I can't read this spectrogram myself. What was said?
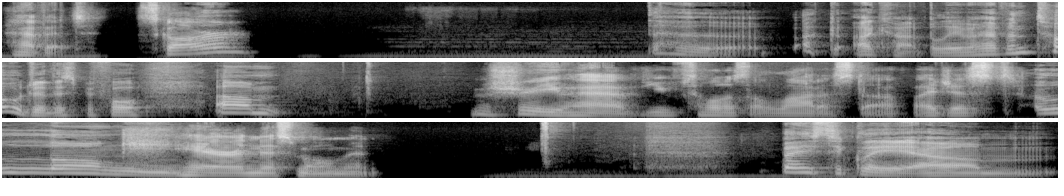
have it? Scar? Uh, I, I can't believe I haven't told you this before. Um, I'm sure you have. You've told us a lot of stuff. I just long care in this moment. basically um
